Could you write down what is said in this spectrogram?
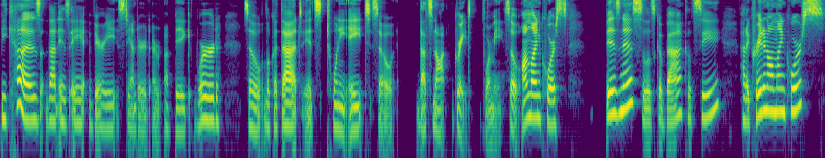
because that is a very standard a big word. So look at that. It's 28. So that's not great for me. So online course business. So let's go back. Let's see how to create an online course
